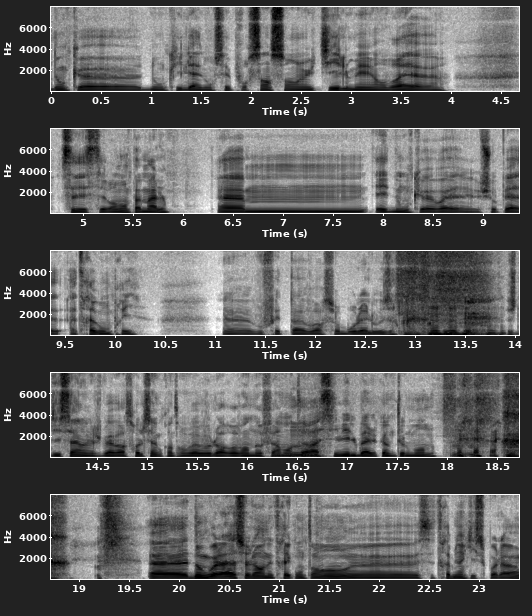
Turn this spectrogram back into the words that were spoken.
donc, euh, donc il est annoncé pour 500 utiles, mais en vrai, euh, c'est c'est vraiment pas mal. Euh, et donc, euh, ouais, chopé à, à très bon prix. Euh, vous faites pas avoir sur Broulalouse. je dis ça, hein, je vais avoir trop le seum quand on va vouloir revendre nos fermenteurs Mm. à 6000 balles comme tout le monde. Euh, donc voilà, ceux-là, on est très content. c'est très bien qu'ils soient là.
